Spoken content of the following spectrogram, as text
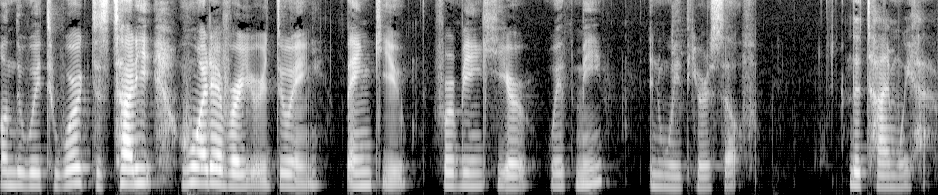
on the way to work, to study, whatever you're doing. Thank you for being here with me and with yourself. The time we have.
